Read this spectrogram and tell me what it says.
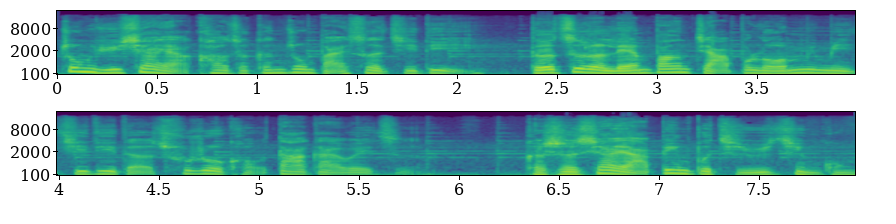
终于，夏雅靠着跟踪白色基地，得知了联邦贾布罗秘密基地的出入口大概位置。可是夏雅并不急于进攻。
